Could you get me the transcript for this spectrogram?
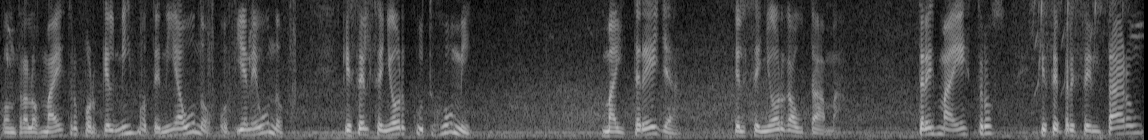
contra los maestros porque él mismo tenía uno o tiene uno, que es el señor Kuthumi, Maitreya, el señor Gautama. Tres maestros que se presentaron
